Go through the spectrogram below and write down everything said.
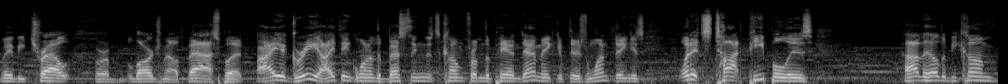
maybe trout or a largemouth bass. But I agree. I think one of the best things that's come from the pandemic, if there's one thing, is what it's taught people is how the hell to become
